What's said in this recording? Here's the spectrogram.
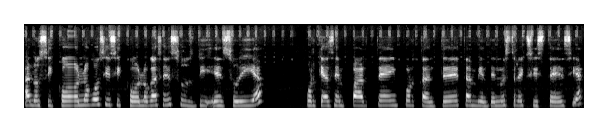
a los psicólogos y psicólogas en, sus en su día porque hacen parte importante también de nuestra existencia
